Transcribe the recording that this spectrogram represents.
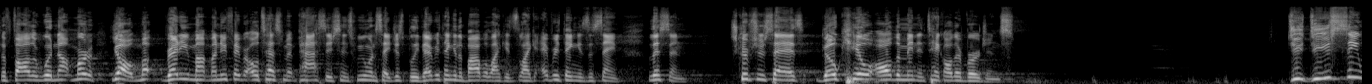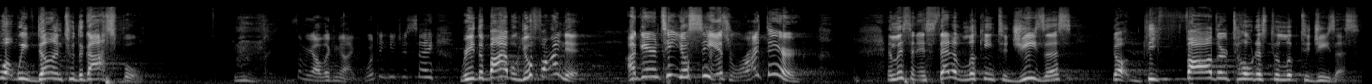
The Father would not murder. Y'all, ready? My, my new favorite Old Testament passage, since we want to say just believe everything in the Bible like it's like everything is the same. Listen, Scripture says, go kill all the men and take all their virgins. Do, do you see what we've done to the gospel? Some of y'all looking like, what did he just say? Read the Bible, you'll find it. I guarantee you'll see it's right there. And listen, instead of looking to Jesus, y'all, the Father told us to look to Jesus.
